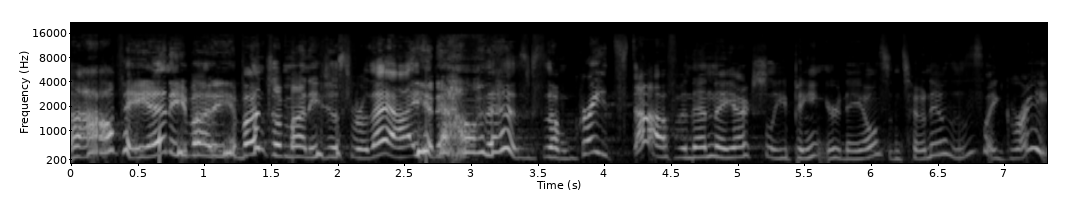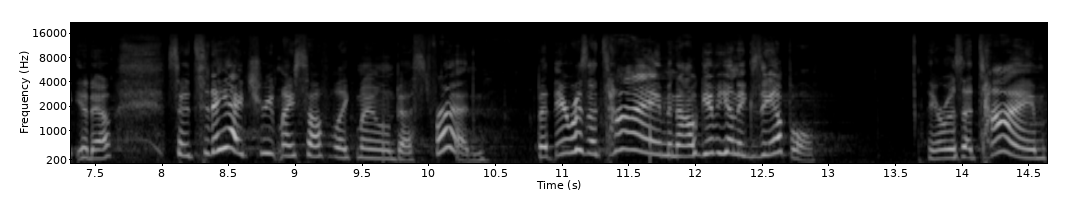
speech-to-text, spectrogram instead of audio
I'll pay anybody a bunch of money just for that. You know, that's some great stuff. And then they actually paint your nails and toenails. It's like great, you know. So today I treat myself like my own best friend. But there was a time, and I'll give you an example. There was a time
